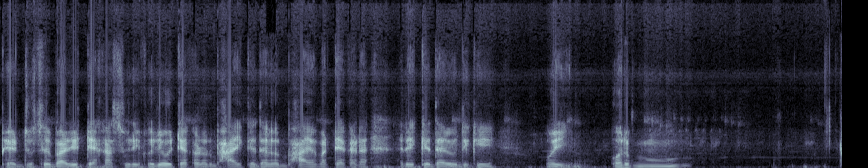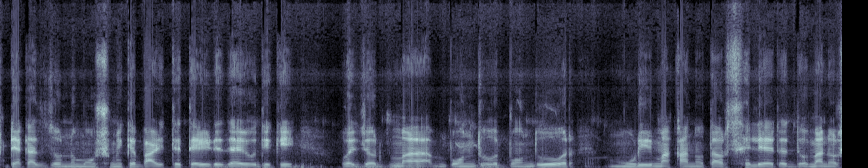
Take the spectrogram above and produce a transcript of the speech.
ফেরদুসের বাড়ি টাকা চুরি করে ওই টাকাটা ওর ভাইকে দেয়। ওর ভাই আবার টাকাটা রেখে দেয়। ওদিকে ওই ওর টাকার জন্য মৌসুমীকে বাড়িতে তেড়ে দেয় ওদিকে। ওই যে বন্ধু, ওর বন্ধু, ওর মুড়ির মাখানো তার ছেলের মানে ওর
